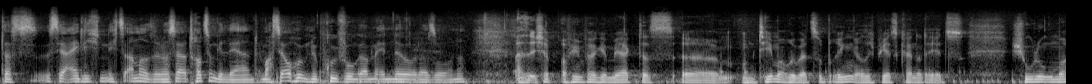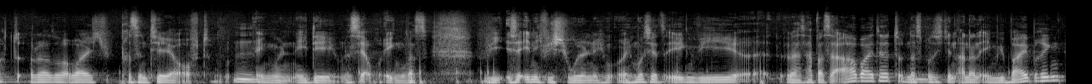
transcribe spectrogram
das ist ja eigentlich nichts anderes. Du hast ja trotzdem gelernt. Du machst ja auch irgendeine Prüfung am Ende oder so. Ne? Also ich habe auf jeden Fall gemerkt, dass ähm, um ein Thema rüberzubringen, also ich bin jetzt keiner, der jetzt Schulungen macht oder so, aber ich präsentiere ja oft mhm. irgendwie eine Idee und das ist ja auch irgendwas, wie, ist ja ähnlich wie Schulen. Ich, ich muss jetzt irgendwie, äh, was habe was erarbeitet und das mhm. muss ich den anderen irgendwie beibringen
